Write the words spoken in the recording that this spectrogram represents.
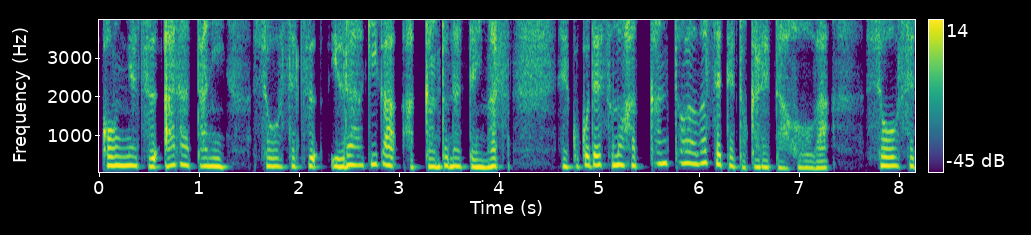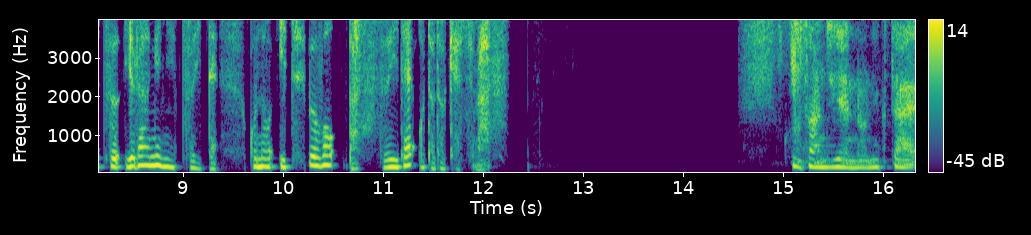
今月新たに小説揺らぎが発刊となっています、えー、ここでその発刊と合わせて説かれた方は小説揺らぎについてこの一部を抜粋でお届けします。この三次元の肉体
